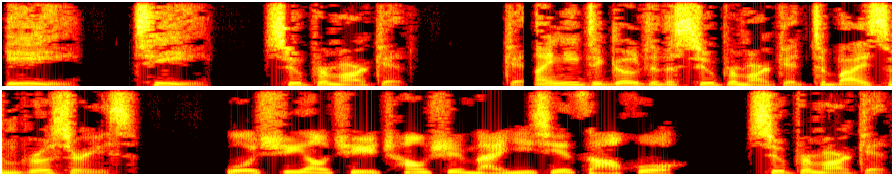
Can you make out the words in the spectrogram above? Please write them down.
E T. Supermarket. I need to go to the supermarket to buy some groceries. 我需要去超市买一些杂货。 Supermarket.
